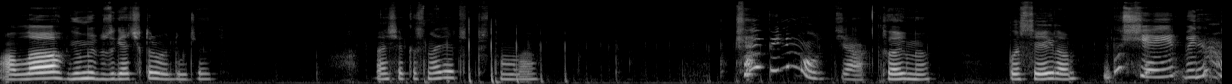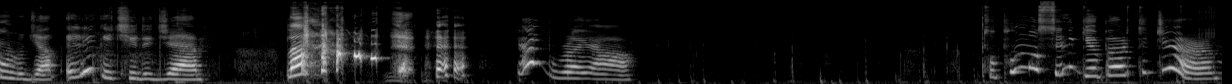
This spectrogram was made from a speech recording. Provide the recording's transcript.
Allah Yumi bizi gerçekten öldürecek. Ben şakasına diye tutmuştum bunu. Köy benim olacak. Köy mü? Bu şey lan. Bu şehir benim olacak. Ele geçireceğim. Lan! Gel buraya. Topunla seni geberteceğim.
